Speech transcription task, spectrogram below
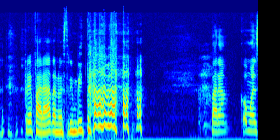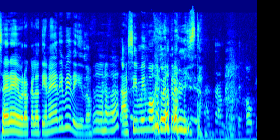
Preparada nuestra invitada. Para, Como el cerebro que lo tiene dividido. Así mismo en la entrevista. Exactamente, ok.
